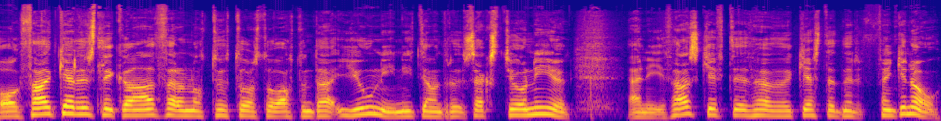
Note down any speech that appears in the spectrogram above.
Og það gerðist líka aðferðan á 28. júni 1969 en í það skiptið höfðu gestirnir fengið nóg.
